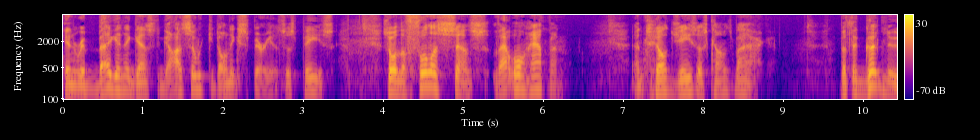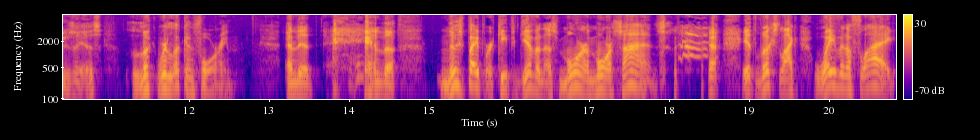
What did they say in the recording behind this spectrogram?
in rebellion against God, so we don't experience His peace. So, in the fullest sense, that won't happen until Jesus comes back. But the good news is, look, we're looking for Him, and that, and the newspaper keeps giving us more and more signs. it looks like waving a flag.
